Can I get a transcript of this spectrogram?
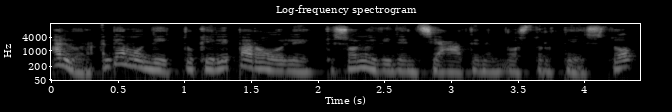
Allora, abbiamo detto che le parole che sono evidenziate nel vostro testo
